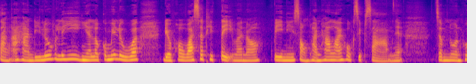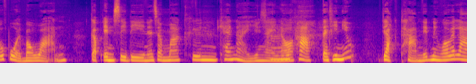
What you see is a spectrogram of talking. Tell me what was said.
สั่งอาหาร delivery อย่างเงี้ยเราก็ไม่รู้ว่าเดี๋ยวพอวัดสถิติมาเนาะปีนี้ 2563 เนี่ยจำนวนผู้ป่วยเบาหวานกับ NCD เนี่ยจะมากขึ้นแค่ไหนยังไงเนาะใช่ค่ะแต่ทีนี้ อยากถามนิดนึงว่าเวลา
